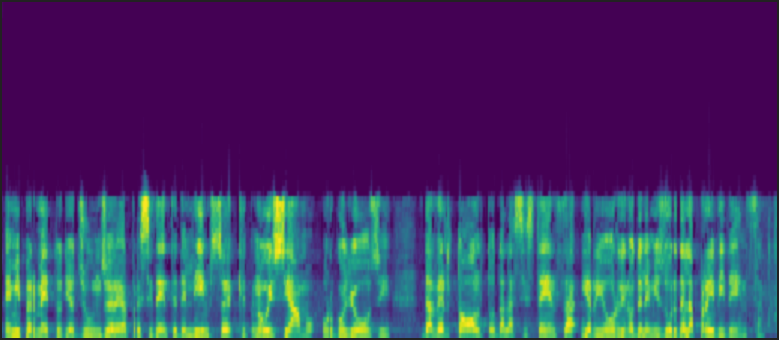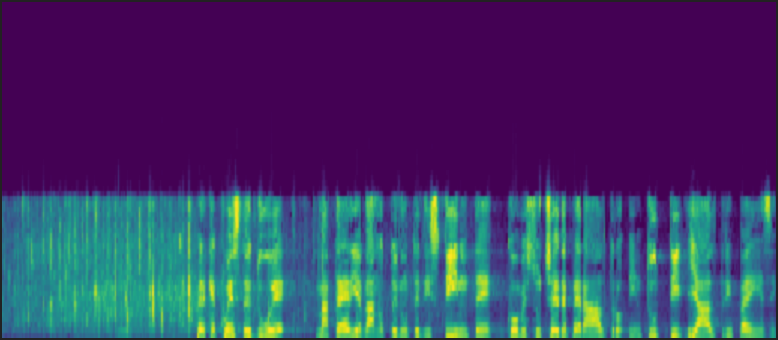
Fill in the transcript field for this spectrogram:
E mi permetto di aggiungere al Presidente dell'Inps che noi siamo orgogliosi di aver tolto dall'assistenza il riordino delle misure della previdenza. Perché queste due materie vanno tenute distinte, come succede peraltro in tutti gli altri Paesi.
